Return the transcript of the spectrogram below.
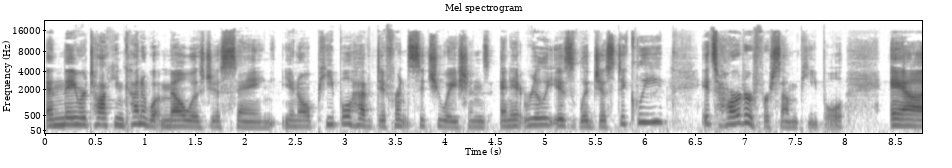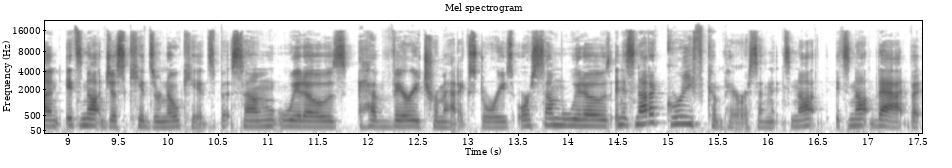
And they were talking kind of what Mel was just saying. You know, people have different situations, and it really is logistically, it's harder for some people. And it's not just kids or no kids, but some widows have very traumatic stories, or some widows, and it's not a grief comparison. It's not, it's not that, but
